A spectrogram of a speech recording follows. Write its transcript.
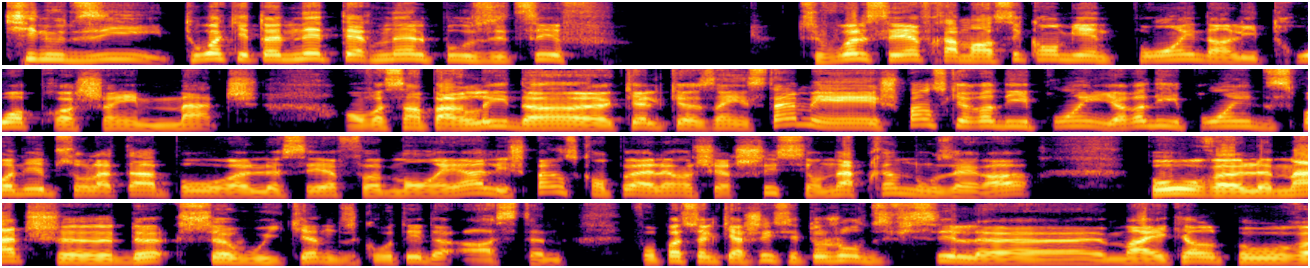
qui nous dit Toi qui es un éternel positif, tu vois le CF ramasser combien de points dans les trois prochains matchs? On va s'en parler dans euh, quelques instants, mais je pense qu'il y aura des points. Il y aura des points disponibles sur la table pour euh, le CF Montréal et je pense qu'on peut aller en chercher si on apprend nos erreurs pour euh, le match de ce week-end du côté de Austin. Il ne faut pas se le cacher, c'est toujours difficile, Michael, pour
